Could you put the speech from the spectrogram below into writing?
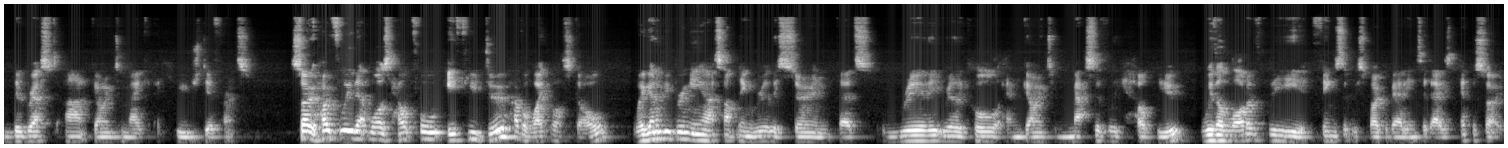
the rest aren't going to make a huge difference. So hopefully that was helpful. If you do have a weight loss goal, we're going to be bringing out something really soon that's really, really cool and going to massively help you with a lot of the things that we spoke about in today's episode.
